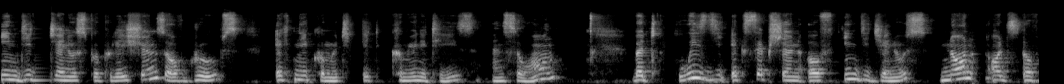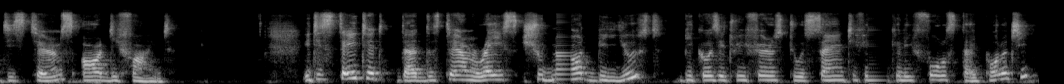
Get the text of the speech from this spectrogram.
indigenous populations of groups, ethnic communities, and so on. But with the exception of indigenous, none of these terms are defined. It is stated that the term race should not be used because it refers to a scientifically false typology,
